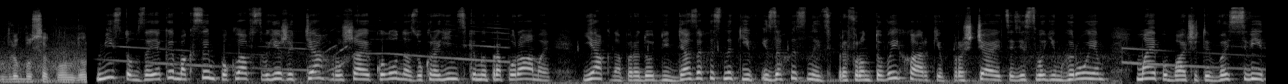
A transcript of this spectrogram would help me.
в будь-яку секунду. Містом, за яке Максим поклав своє життя, рушає колона з українськими прапорами. Як напередодні Дня захисників і захисниць прифронтовий Харків прощається зі своїм героєм, має побачити весь світ,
